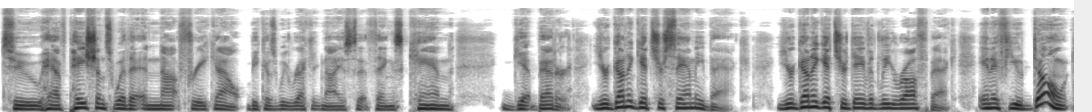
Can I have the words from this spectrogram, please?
to have patience with it and not freak out because we recognize that things can get better. You're going to get your Sammy back. You're going to get your David Lee Roth back. And if you don't,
